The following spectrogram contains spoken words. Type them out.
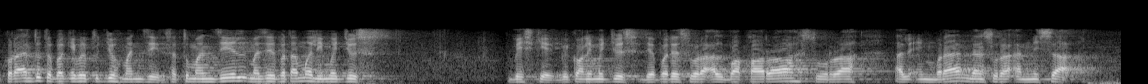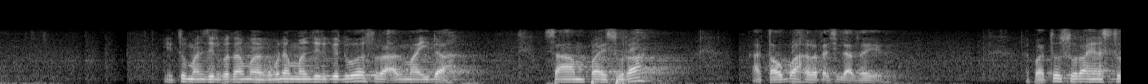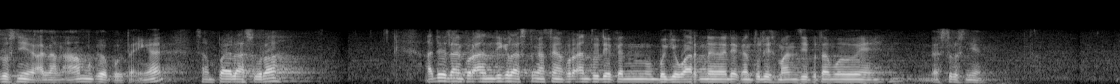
Quran tu terbagi bertujuh manzil. Satu manzil, manzil pertama lima juz. Lebih kurang lima juz. Daripada surah Al-Baqarah, surah Al-Imran dan surah An-Nisa. Itu manzil pertama. Kemudian manzil kedua surah Al-Ma'idah. Sampai surah At-Taubah kalau tak silap saya. Lepas tu surah yang seterusnya Al-An'am ke apa tak ingat. Sampailah surah ada dalam Quran ni kalau setengah-setengah Quran tu dia akan bagi warna, dia akan tulis manzil pertama eh, dan seterusnya.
